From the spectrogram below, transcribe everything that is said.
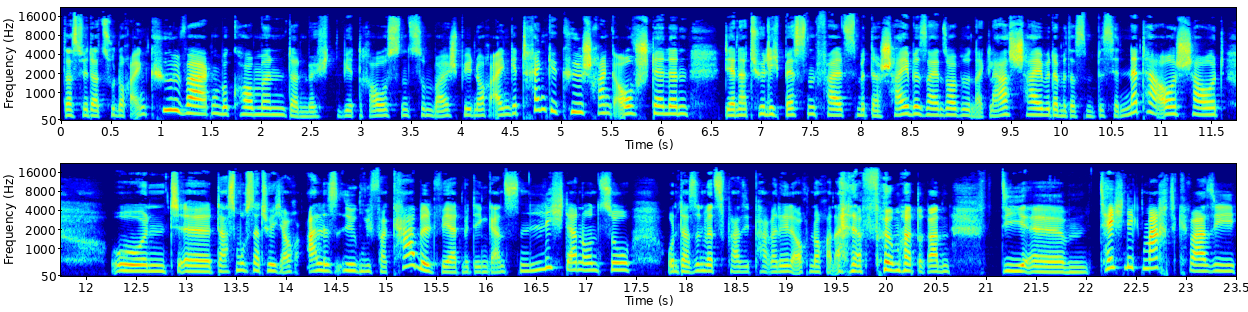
dass wir dazu noch einen Kühlwagen bekommen. Dann möchten wir draußen zum Beispiel noch einen Getränkekühlschrank aufstellen, der natürlich bestenfalls mit einer Scheibe sein soll, mit einer Glasscheibe, damit das ein bisschen netter ausschaut. Und äh, das muss natürlich auch alles irgendwie verkabelt werden mit den ganzen Lichtern und so. Und da sind wir jetzt quasi parallel auch noch an einer Firma dran, die ähm, Technik macht, quasi,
